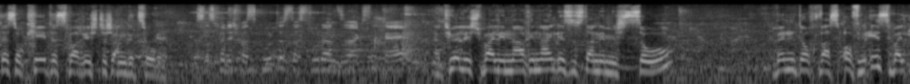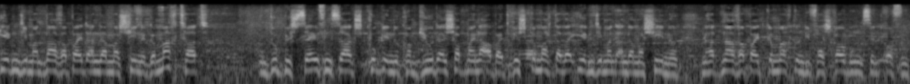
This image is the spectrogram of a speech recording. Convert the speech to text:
das ist okay, das war richtig angezogen. Okay. Ist das für dich was Gutes, dass du dann sagst, okay? Natürlich, weil im Nachhinein ist es dann nämlich so, wenn doch was offen ist, weil irgendjemand Nacharbeit an der Maschine gemacht hat und du bist safe und sagst, guck in den Computer, ich habe meine Arbeit richtig gemacht, da war irgendjemand an der Maschine und hat Nacharbeit gemacht und die Verschraubungen sind offen.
